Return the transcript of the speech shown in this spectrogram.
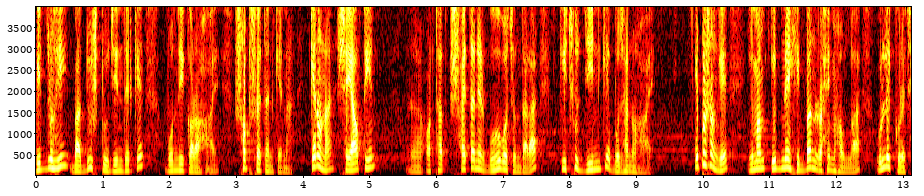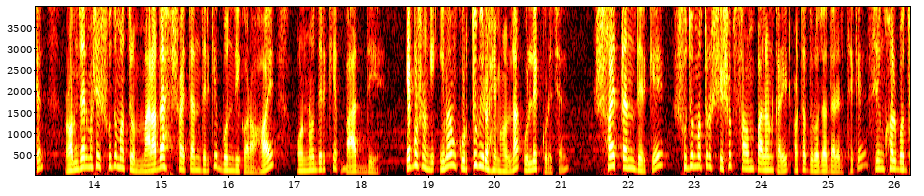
বিদ্রোহী বা দুষ্টু জিনদেরকে বন্দি করা হয়, সব শয়তানকে না। কেননা, শেয়াতিন অর্থাৎ শয়তানের বহুবচন দ্বারা কিছু জিনকে বোঝানো হয়। এ প্রসঙ্গে ইমাম ইবনে হিব্বান রহিমহল্লা উল্লেখ করেছেন, রমজান মাসে শুধুমাত্র মারাদাহ শয়তানদেরকে বন্দী করা হয়, অন্যদেরকে বাদ দিয়ে। এ প্রসঙ্গে ইমাম কুর্তুবী রহিমহল্লা উল্লেখ করেছেন, শয়তানদেরকে শুধুমাত্র সেসব সাওম পালনকারীর, অর্থাৎ রোজাদারের থেকে শৃঙ্খলবদ্ধ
